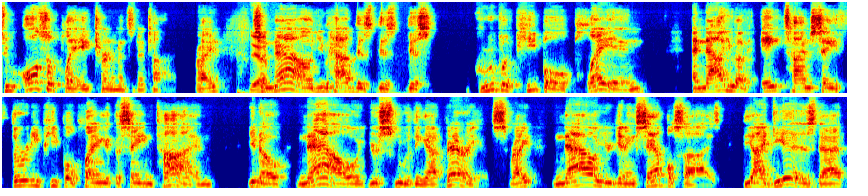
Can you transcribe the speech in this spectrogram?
to also play eight tournaments at a time, right? Yeah. So now you have this this this group of people playing, and now you have eight times say 30 people playing at the same time. You know, now you're smoothing out variance, right? Now you're getting sample size. The idea is that,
